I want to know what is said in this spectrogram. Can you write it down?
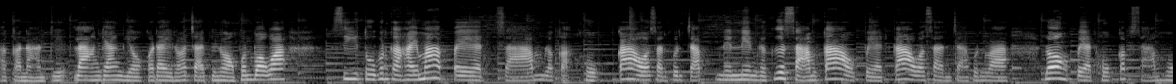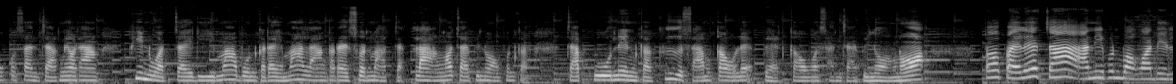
อากานานเจล่างอย่างเดียวก็ได้เนาะจาพี่น้องเพิ่นบอกว่าสี่ตัวเพิ่นก็ให้มา8 3แล้วก็6 9ว่าสันเพิ่นจับเน้นๆก็คือ3 9 8 9ว่าสันจากเพิ่นว่าร่อง8 6กับ3 6ว่าสันจากแนวทาง พี่หนวดใจดีมาบนกระไดมาลางกระไดส่วนมากจะลางเนาะจาพี่น้องเพิ่นก็จับคู่เน้นก็คือ3 9และ8 9ว่าสันจากพี่น้องเนาะ ต่อไปเลยจ้า อันนี้เพิ่นบอกว่าเด่น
